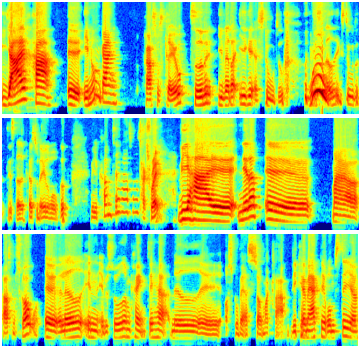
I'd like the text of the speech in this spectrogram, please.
Jeg har øh, endnu en gang Rasmus Greve siddende i hvad der ikke er studiet. Woo! det er stadig ikke studiet, det er stadig personalrummet. Velkommen til, Rasmus. Tak skal du have. Vi har øh, netop, øh, mig og Rasmus Skov, øh, lavet en episode omkring det her med øh, at skulle være sommerklar. Vi kan mærke, det rumsterer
